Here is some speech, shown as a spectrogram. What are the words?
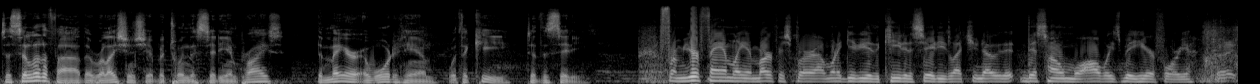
To solidify the relationship between the city and Price, the mayor awarded him with a key to the city. From your family in Murfreesboro, I want to give you the key to the city to let you know that this home will always be here for you. Great.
